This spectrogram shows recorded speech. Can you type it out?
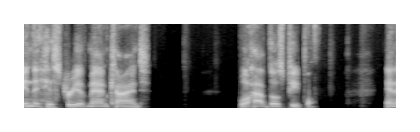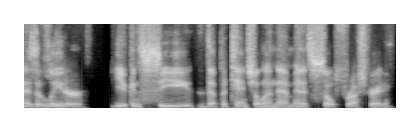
in the history of mankind will have those people. And as a leader, you can see the potential in them, and it's so frustrating.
